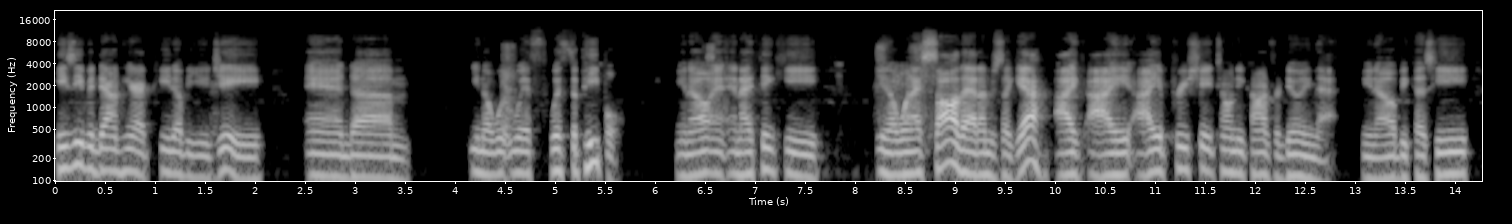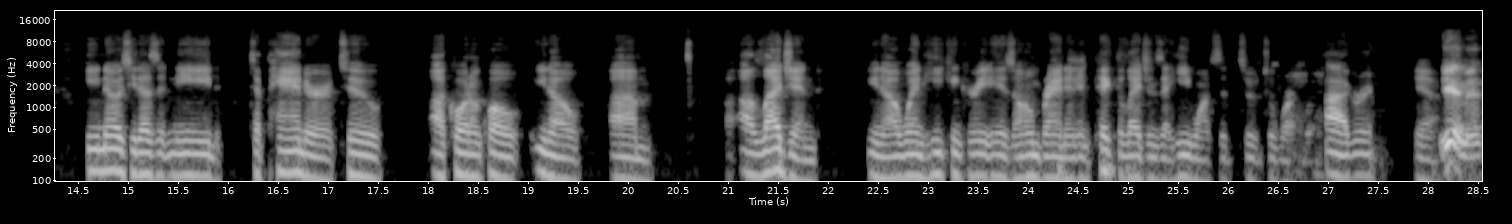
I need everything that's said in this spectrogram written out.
He's even down here at PWG, and um, you know, with with, with the people, you know, and, and I think he, you know, when I saw that, I'm just like, yeah, I I I appreciate Tony Khan for doing that, you know, because he he knows he doesn't need to pander to a quote unquote, you know, um, a legend, you know, when he can create his own brand and, and pick the legends that he wants to, to, to work with. I agree. Yeah. Yeah, man.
